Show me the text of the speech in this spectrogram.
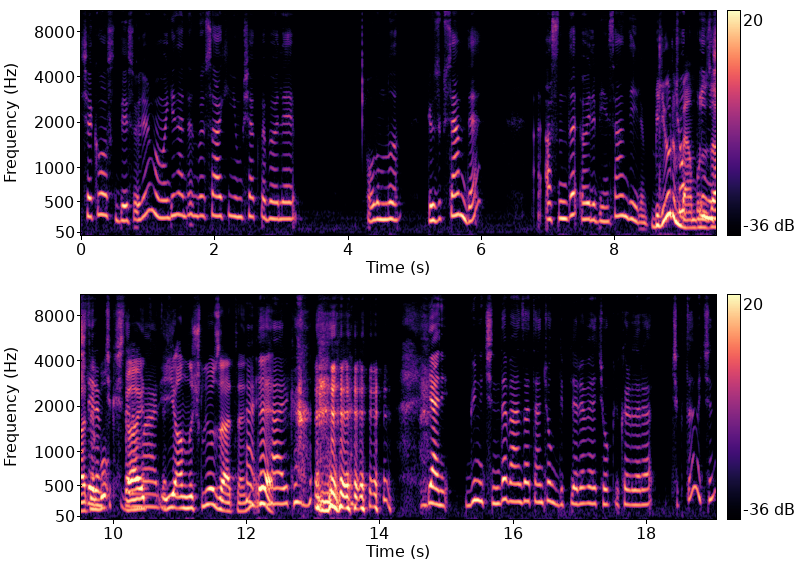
şaka olsun diye söylüyorum ama genelde böyle sakin, yumuşak ve böyle olumlu gözüksem de aslında öyle bir insan değilim. Biliyorum Çok ben bunu zaten. Bu gayet vardır. iyi anlaşılıyor zaten Ha, iyi, de. harika. Yani gün içinde ben zaten çok diplere ve çok yukarılara çıktığım için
